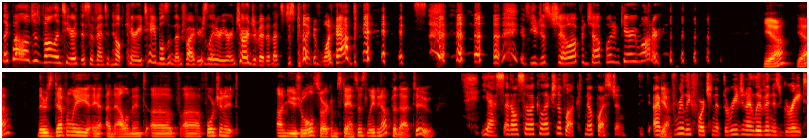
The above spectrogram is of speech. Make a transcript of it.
like, well, I'll just volunteer at this event and help carry tables. And then five years later, you're in charge of it. And that's just kind of what happens if you just show up and chop wood and carry water. Yeah, yeah. There's definitely a, an element of uh, fortunate, unusual circumstances leading up to that too. Yes, and also a collection of luck, no question. I'm Yeah. really fortunate. The region I live in is great.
